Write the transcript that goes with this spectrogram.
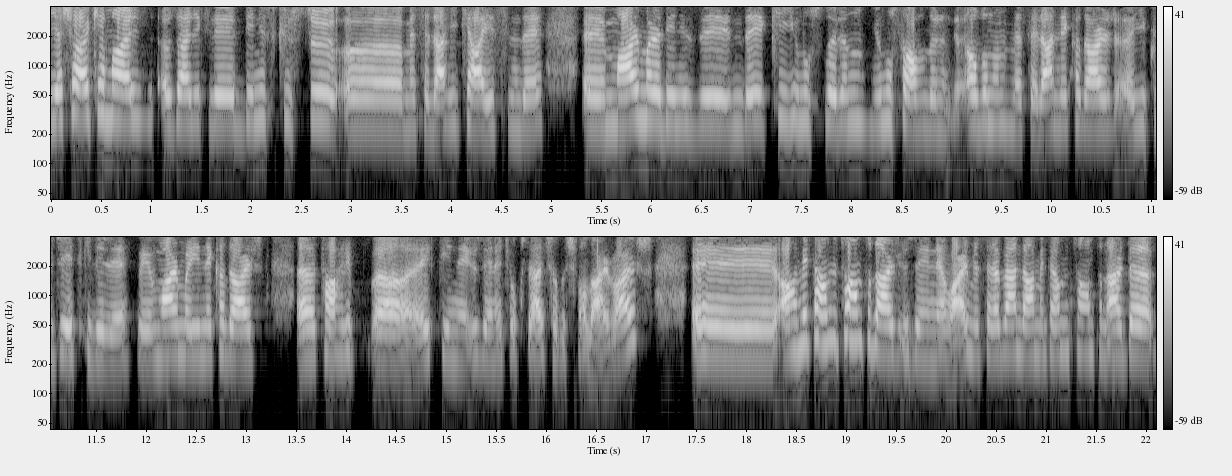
Yaşar Kemal özellikle Deniz Küstü mesela hikayesinde Marmara Denizi'ndeki Yunusların, Yunus avların, avının mesela ne kadar yıkıcı etkileri ve Marmara'yı ne kadar tahrip e, ettiğini üzerine çok güzel çalışmalar var. E, Ahmet Hamdi Tanpınar üzerine var. Mesela ben de Ahmet Hamdi Tanpınar'da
